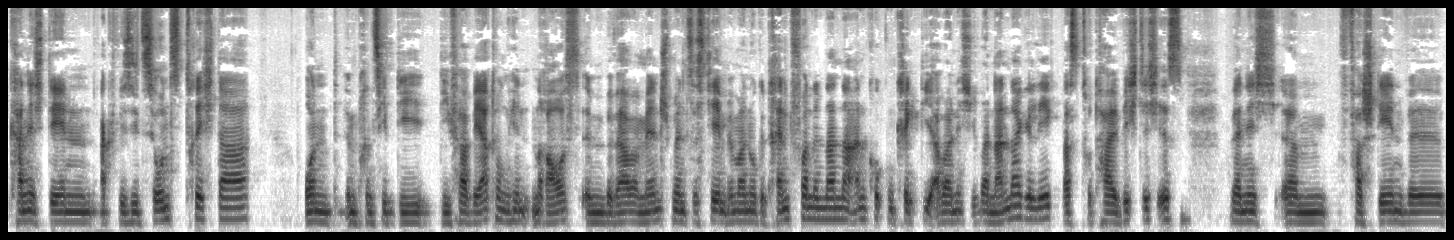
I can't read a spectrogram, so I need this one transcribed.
kann ich den Akquisitionstrichter und im Prinzip die, die Verwertung hinten raus im Bewerbermanagementsystem immer nur getrennt voneinander angucken, kriegt die aber nicht übereinander gelegt, was total wichtig ist, wenn ich ähm, verstehen will,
